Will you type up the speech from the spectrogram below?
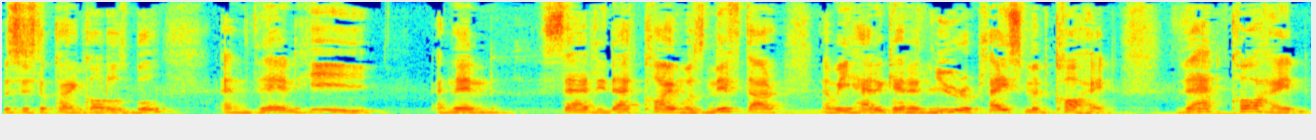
This is the kohen gadol's bull, and then he and then sadly that kohen was niftar and we had to get a new replacement kohen. That kohen,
